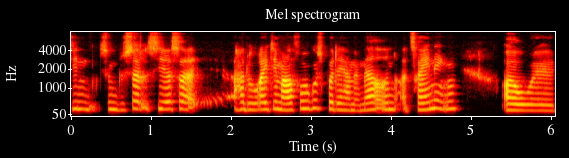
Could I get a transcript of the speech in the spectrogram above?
din, som du selv siger, så har du rigtig meget fokus på det her med maden og træningen, og øh,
